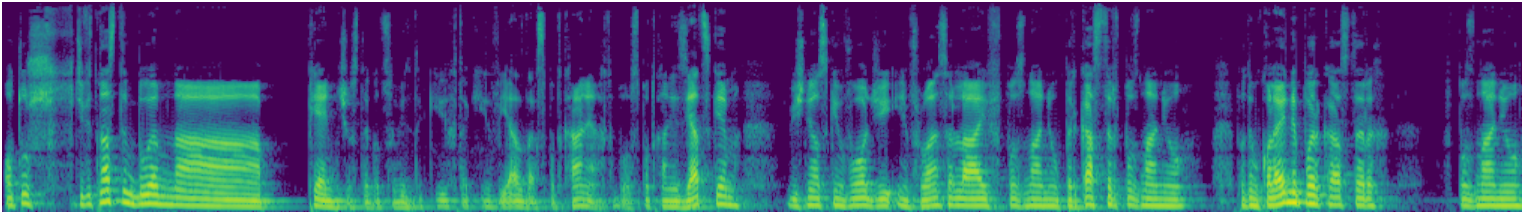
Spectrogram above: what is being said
Otóż w 19 byłem na pięciu, z tego co widzę, takich, takich wyjazdach, spotkaniach. To było spotkanie z Jackiem Wiśniowskim w Łodzi, Influencer Live w Poznaniu, Percaster w Poznaniu, potem kolejny Percaster w Poznaniu,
